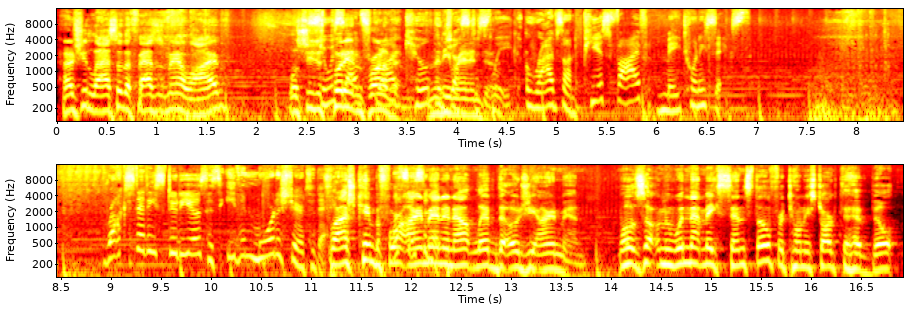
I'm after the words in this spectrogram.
How did she lasso the fastest man alive? Well, she just put it in Suicide front of Squad him, Killed and then the he ran Justice into it. League arrives on PS5 May 26th. Rocksteady Studios has even more to share today. Flash came before Let's Iron Man and outlived the OG Iron Man. Well, so I mean, wouldn't that make sense though for Tony Stark to have built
